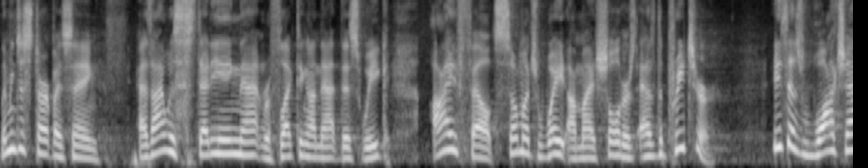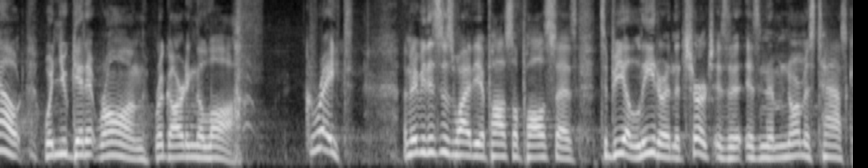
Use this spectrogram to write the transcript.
Let me just start by saying, as I was studying that and reflecting on that this week, I felt so much weight on my shoulders as the preacher. He says, Watch out when you get it wrong regarding the law. Great. And maybe this is why the Apostle Paul says to be a leader in the church is, a, is an enormous task.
